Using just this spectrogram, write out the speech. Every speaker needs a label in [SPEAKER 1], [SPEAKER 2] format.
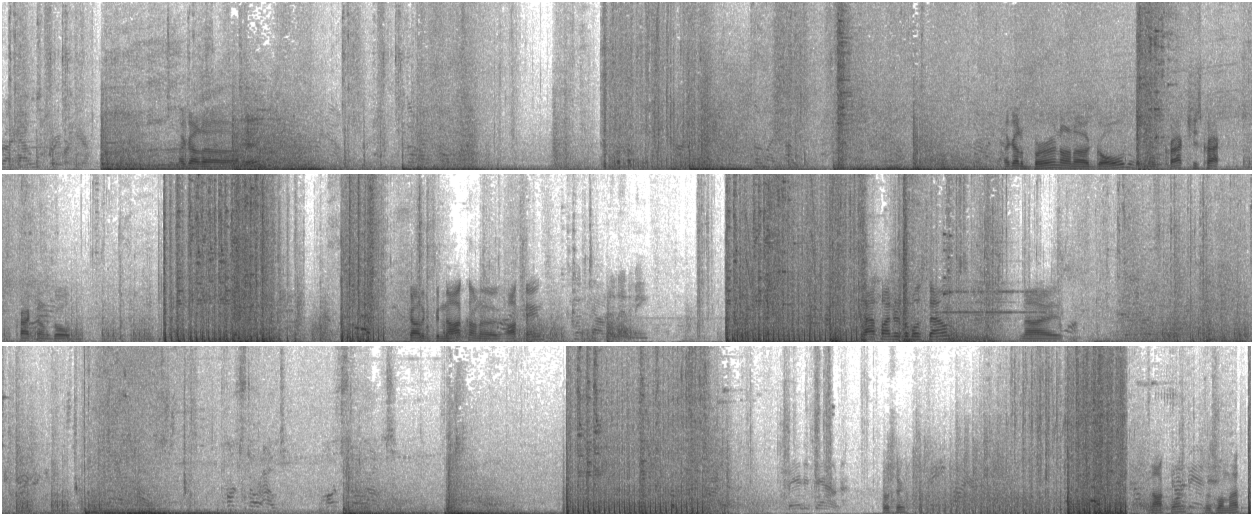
[SPEAKER 1] I got a hit. I got a burn on a gold. Almost cracked. She's cracked. Cracked on a gold. Got a knock on a octane. Pathfinder's almost down. Nice. Pushing. Knocked one. There's one left.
